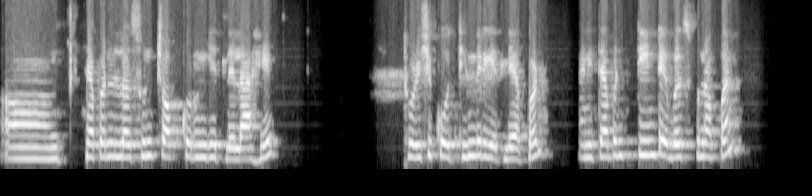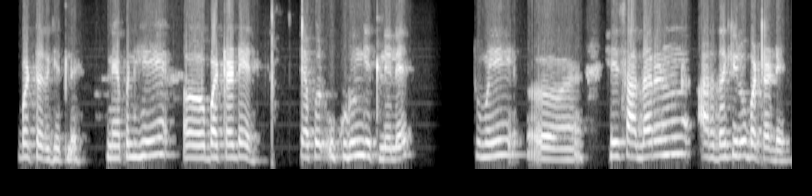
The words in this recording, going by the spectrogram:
हे आपण लसूण चॉप करून घेतलेलं आहे. थोडीशी कोथिंबीर घेतली आपण आणि ते आपण तीन टेबलस्पून आपण बटर घेतले आणि आपण हे बटाटे आहेत ते आपण उकडून घेतलेले आहेत. तुम्ही हे साधारण अर्धा किलो बटाटे आहेत.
